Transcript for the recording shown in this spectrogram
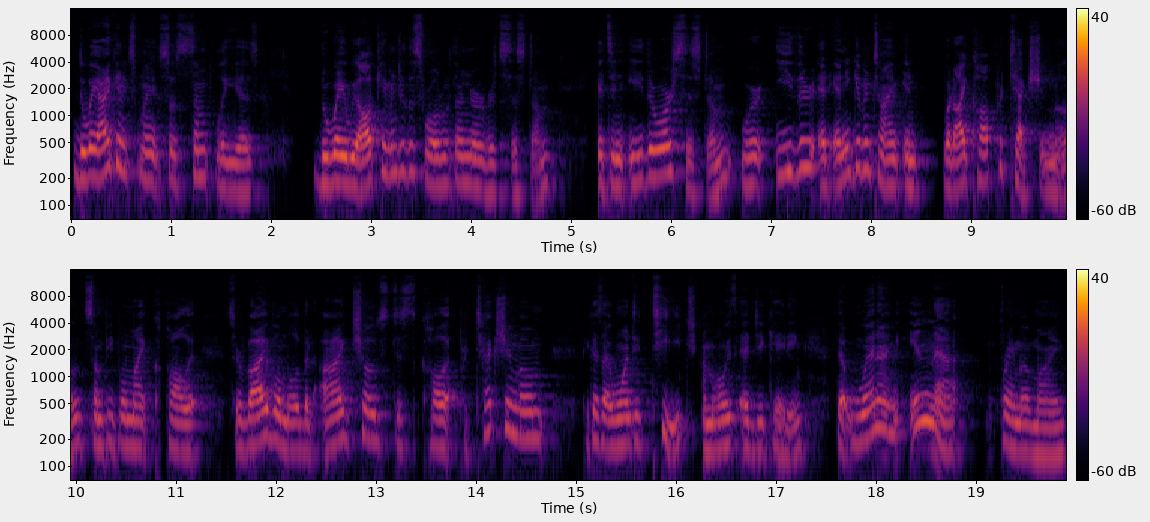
the way I can explain it so simply is the way we all came into this world with our nervous system. It's an either or system. We're either at any given time in what I call protection mode. Some people might call it survival mode, but I chose to call it protection mode because I want to teach, I'm always educating, that when I'm in that frame of mind,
